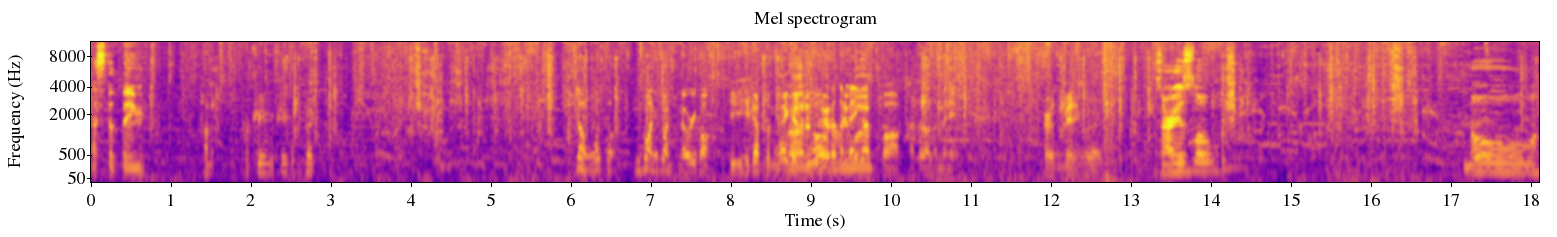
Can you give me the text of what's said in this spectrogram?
That's the thing. McCree, McCree, come back. No, what the? He's one, he's one. No recall. He, he got the mega, God. dude. Oh, gotta is that the mega? reload. Fuck, I thought that was a minute. Or the mini, whatever. Zarya's low. No.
